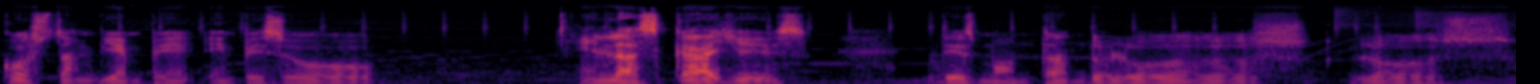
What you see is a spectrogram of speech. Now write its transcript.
COS también pe- empezó en las calles desmontando los, los,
